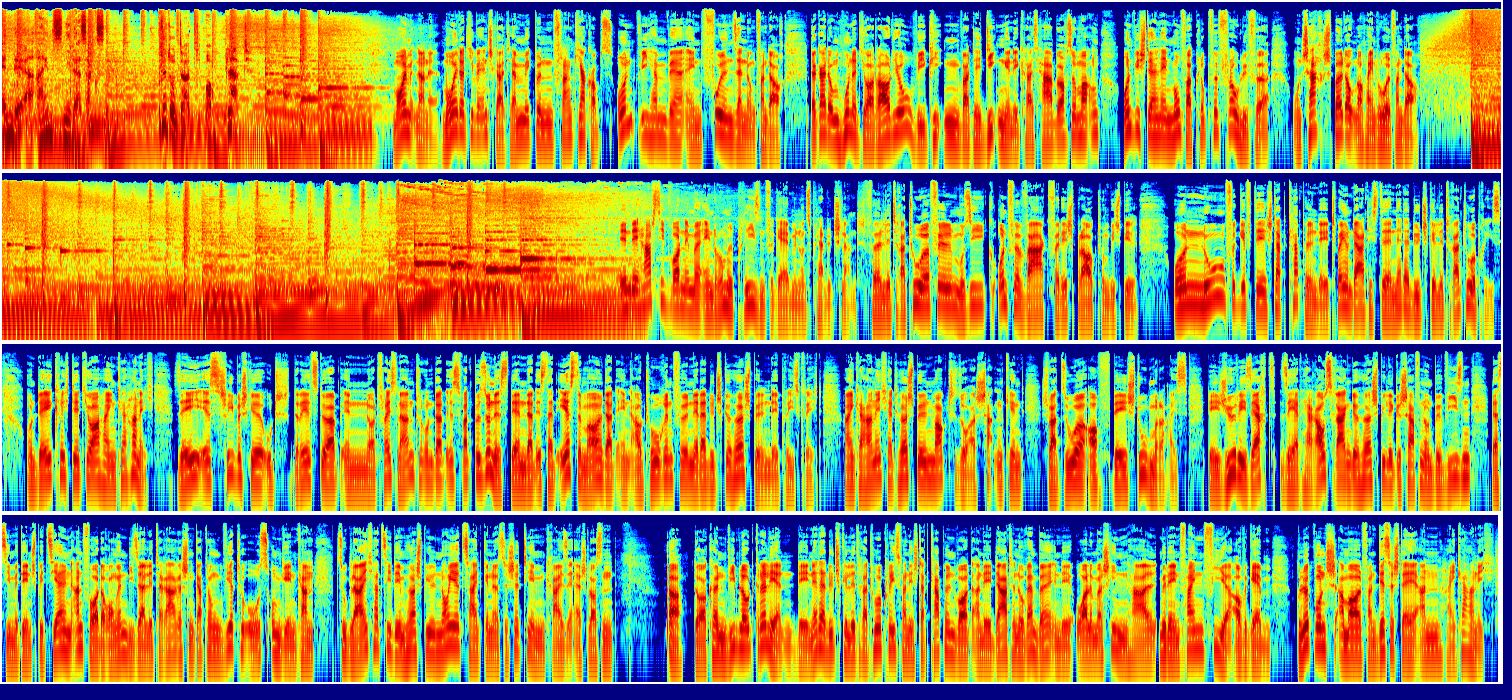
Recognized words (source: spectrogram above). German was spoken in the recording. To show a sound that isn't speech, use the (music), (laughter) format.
NDR1 Niedersachsen. Dit und dat ob Platt. Moin miteinander. Moin, dat hier wir inschalt haben. Ich bin Frank Jakobs. Und wie haben wir eine vollen Sendung von da. Da geht um 100 Jahre Radio, wie kicken, was die Dieken in den Kreis Harburg so machen. Und wir stellen einen Mofa-Club für Fraulü für. Und Schach spielt auch noch ein Ruhl von da. In der Herbstzeit wurden immer ein Rummel Prisen vergeben in uns Plattdeutschland. Für Literatur, Film, Musik und für Werk für die Sprache zum Beispiel. Und nu vergift die Stadt Kappeln den 32. Niederdeutsche Literaturpreis. Und der kriegt dit Jahr Heinke Hannig. Sie ist Schriebische ut Drelsdorp in Nordfriesland und das ist wat Besonderes, denn das ist das erste Mal, dass ein Autorin für Niederdeutsche Hörspielen den Preis kriegt. Heinke Hannig hat Hörspielen mockt, so als Schattenkind, Schwarzur auf de Stubenreis. Die Jury sagt, sie hat herausragende Hörspiele geschaffen und bewiesen, dass sie mit den speziellen Anforderungen dieser Literatur literarischen Gattung virtuos umgehen kann. Zugleich hat sie dem Hörspiel neue zeitgenössische Themenkreise erschlossen. Ja, da können wie blot grillieren. Der Niederdeutsche Literaturpreis von der Stadt Kappeln wird an der Date November in der Orle Maschinenhall mit den feinen Vier aufgegeben. Glückwunsch einmal von dieser Stelle an Heinke Hannig.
